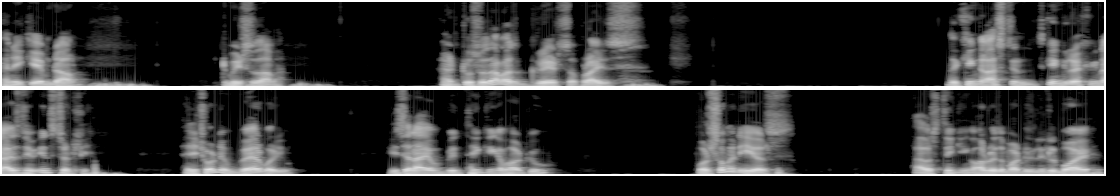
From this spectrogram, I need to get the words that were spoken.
and he came down to meet Sudama. And to Sudama's great surprise, the king asked him, the king recognized him instantly. And he told him, Where were you? He said, I have been thinking about you for so many years. I was thinking always about this little boy.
